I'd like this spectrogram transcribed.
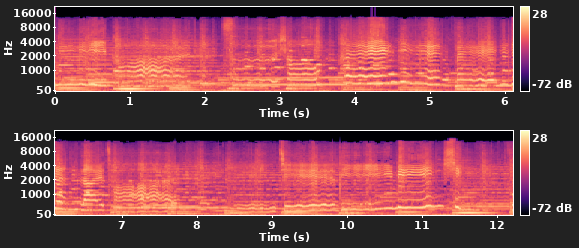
你开，此时黑夜没人来采，借黎明幸福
